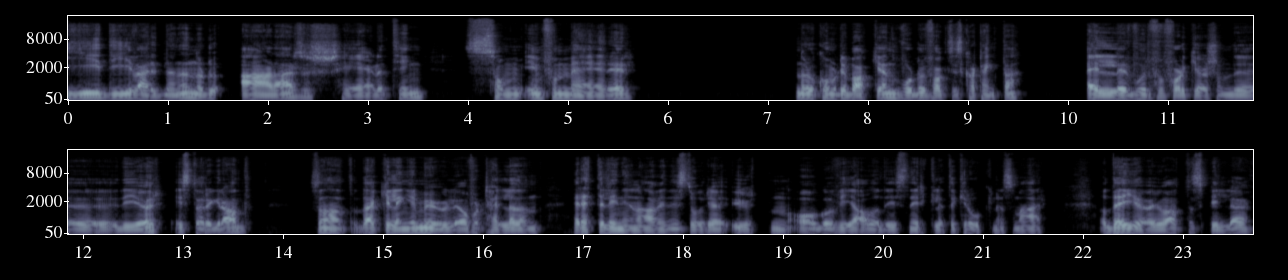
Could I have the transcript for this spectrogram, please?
i de verdenene, når du er der, så skjer det ting som informerer når du kommer tilbake igjen, hvor du faktisk har tenkt deg. Eller hvorfor folk gjør som de, de gjør, i større grad. Sånn at det er ikke lenger mulig å fortelle den rette linjen av en historie uten å gå via alle de snirklete krokene som er. Og det gjør jo at spillet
